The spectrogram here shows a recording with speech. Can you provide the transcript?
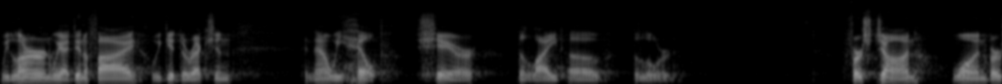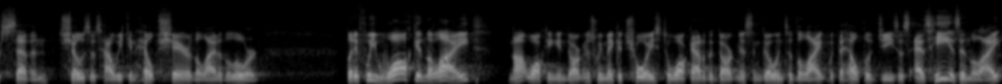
We learn, we identify, we get direction, and now we help share the light of the Lord. 1 John 1, verse 7, shows us how we can help share the light of the Lord. But if we walk in the light, not walking in darkness, we make a choice to walk out of the darkness and go into the light with the help of Jesus as He is in the light.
